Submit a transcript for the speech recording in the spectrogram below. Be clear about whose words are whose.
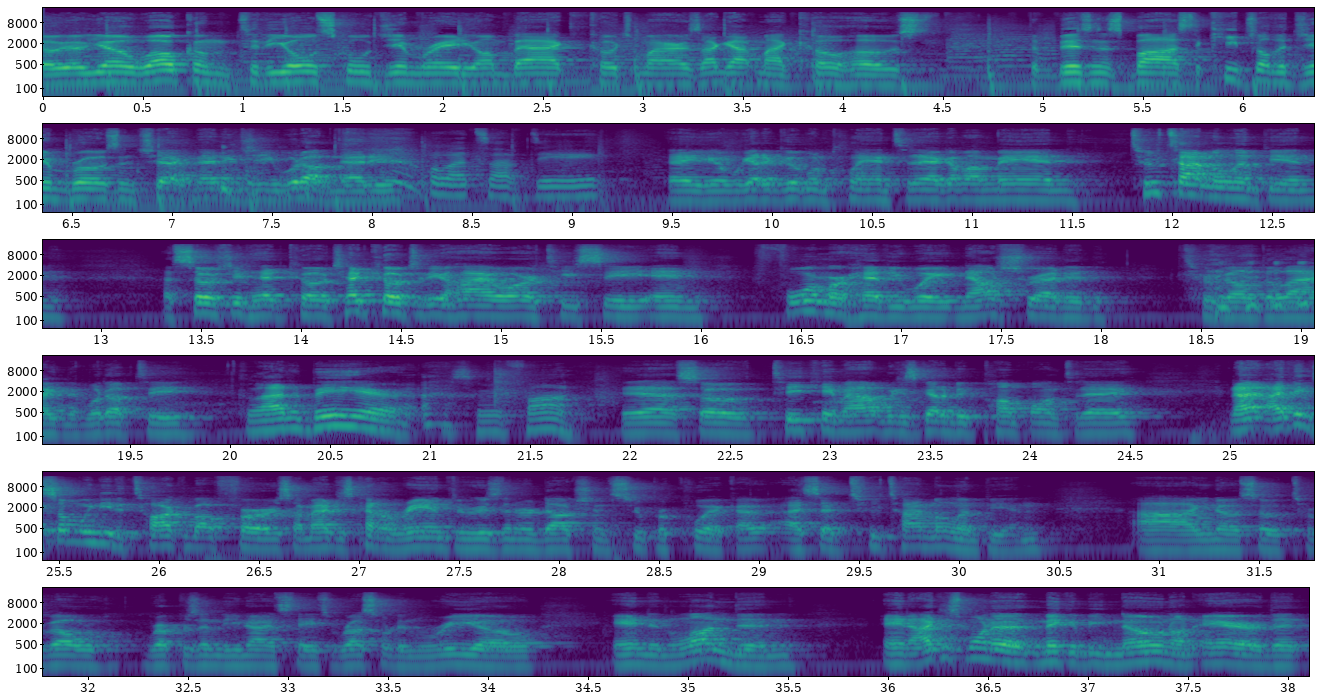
Speaker 1: Yo, yo, yo, welcome to the Old School Gym Radio. I'm back, Coach Myers. I got my co host, the business boss that keeps all the gym bros in check, Nettie G. What up, Nettie?
Speaker 2: What's up, D?
Speaker 1: Hey, yo, we got a good one planned today. I got my man, two time Olympian, associate head coach, head coach of the Ohio RTC, and former heavyweight, now shredded, Tervel Dlagnev. What up, T?
Speaker 3: Glad to be here. It's gonna be fun.
Speaker 1: Yeah, so T came out, but he's got a big pump on today. And I, I think something we need to talk about first. I mean, I just kind of ran through his introduction super quick. I, I said two-time Olympian. Uh, you know, so Tervel represented the United States, wrestled in Rio and in London. And I just want to make it be known on air that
